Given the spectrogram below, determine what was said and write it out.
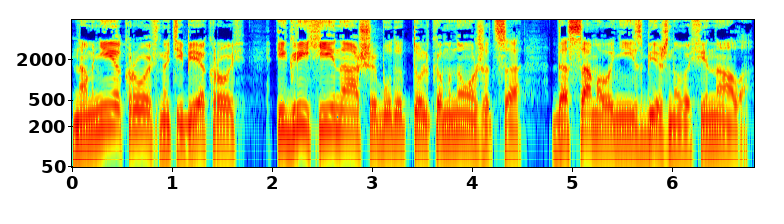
«На мне кровь, на тебе кровь, и грехи наши будут только множиться до самого неизбежного финала.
